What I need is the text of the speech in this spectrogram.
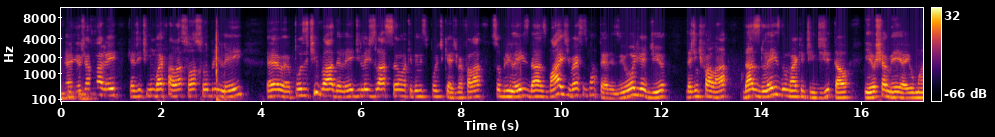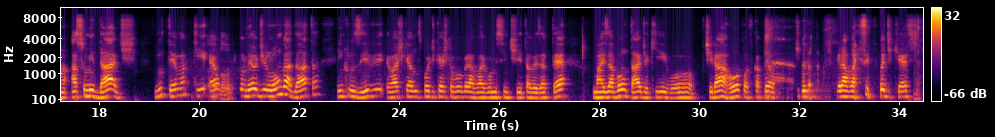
É, eu já falei que a gente não vai falar só sobre lei é, positivada, é lei de legislação aqui dentro desse podcast. Vai falar sobre leis das mais diversas matérias. E hoje é dia da gente falar das leis do marketing digital e eu chamei aí uma assumidade no tema que é um público meu de longa data, inclusive eu acho que é um dos podcasts que eu vou gravar e vou me sentir talvez até mais à vontade aqui, vou tirar a roupa, ficar pelado gravar esse podcast,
